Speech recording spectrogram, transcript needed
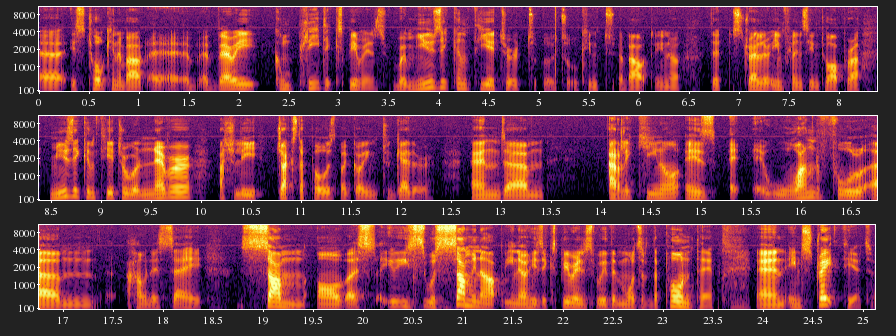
uh, is talking about a, a, a very complete experience where music and theater, uh, talking about you know the Strehler influence into opera, music and theater were never actually juxtaposed but going together. And um, Arlecchino is a, a wonderful, um, how would I say, sum of uh, he was summing up you know his experience with Mozart da Ponte and in straight theater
